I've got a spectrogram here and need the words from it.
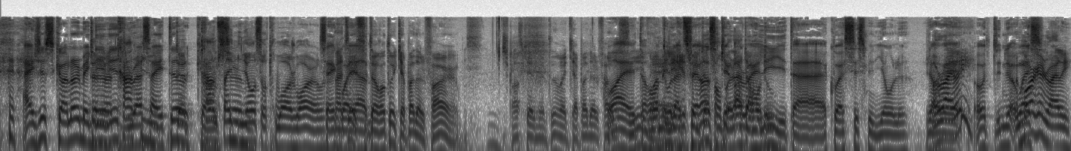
hey, juste Connor McDavid, 30 Russ Eitel, 35 Carlson. millions sur 3 joueurs. C'est Ben, sais, si incroyable. Toronto est capable de le faire, je pense qu'Edmonton va être capable de le faire Ouais, aussi. Toronto, la différence, c'est que. O'Reilly, il est à quoi, 6 millions, là? O'Reilly? euh, oh, ouais, Morgan Riley.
